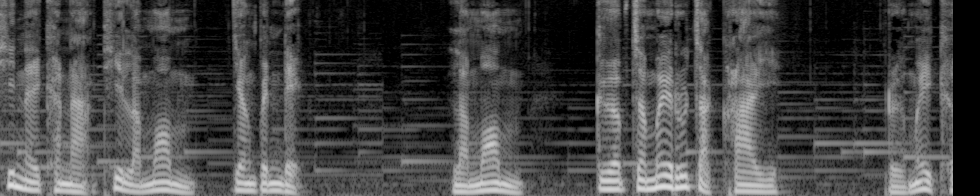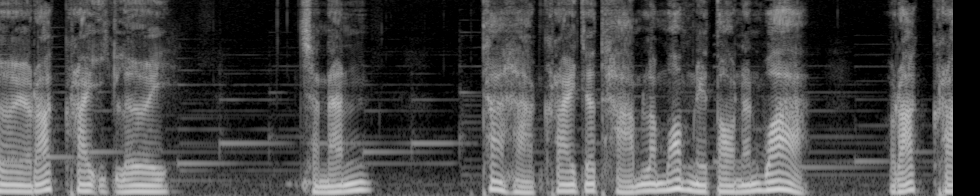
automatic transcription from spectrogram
ที่ในขณะที่ละม่อมยังเป็นเด็ก ละม่อมเกือบจะไม่รู้จักใคร หรือไม่เคยรักใครอีกเลย ฉะนั้น ถ้าหากใครจะถามละม่อมในตอนนั้นว่า รักใคร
